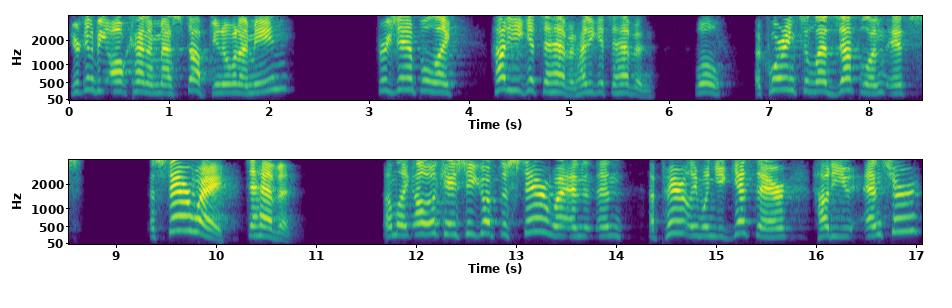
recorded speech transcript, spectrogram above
you're going to be all kind of messed up. Do you know what I mean? For example, like, how do you get to heaven? How do you get to heaven? Well, according to Led Zeppelin, it's a stairway to heaven. I'm like, oh, okay, so you go up the stairway, and, and apparently when you get there, how do you enter?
